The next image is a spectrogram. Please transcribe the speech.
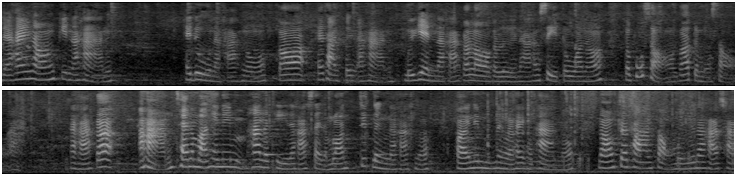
เดี๋ยวให้น้องกินอาหารให้ดูนะคะเนาะก็ให้ทานเป็นอาหารมื้อเย็นนะคะ ก็รอกันเลยนะคะทั้งสี่ตัวเนาะตัวผู้สองแล้วก็ตัวเมียสองอะนะคะ ก็อาหารแช่น้ำร้อนให้นิ่ม 5 นาทีนะคะ ใส่น้ำร้อนจิดนึงนะคะเนาะพอให้นิ่มนิดนึงแล้วให้เขาทานเนาะน้องจะทานสองมื้อนะคะ เช้า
